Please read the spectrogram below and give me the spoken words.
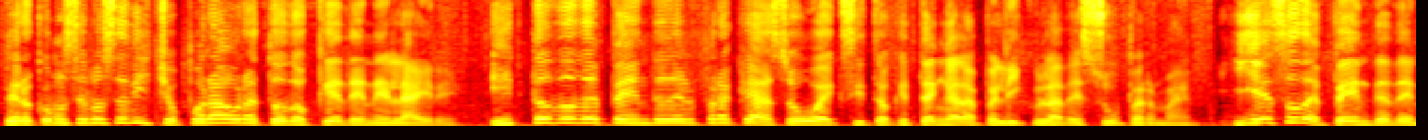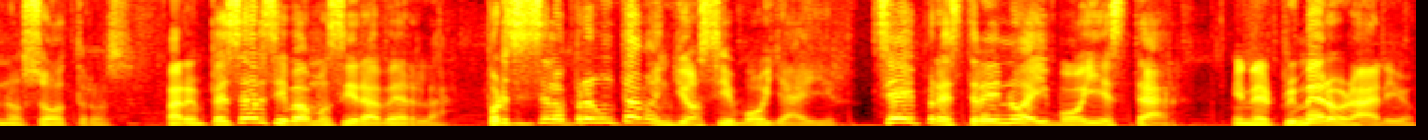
Pero como se los he dicho, por ahora todo queda en el aire. Y todo depende del fracaso o éxito que tenga la película de Superman. Y eso depende de nosotros. Para empezar, si vamos a ir a verla. Por si se lo preguntaban, yo sí voy a ir. Si hay preestreno, ahí voy a estar. En el primer horario.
